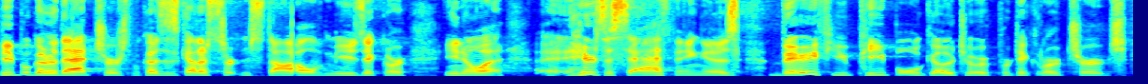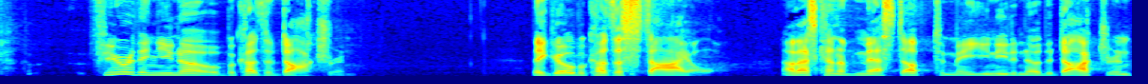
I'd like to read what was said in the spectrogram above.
people go to that church because it's got a certain style of music, or you know what? Uh, here's the sad thing is very few people go to a particular church, fewer than you know, because of doctrine. They go because of style. Now, that's kind of messed up to me. You need to know the doctrine.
